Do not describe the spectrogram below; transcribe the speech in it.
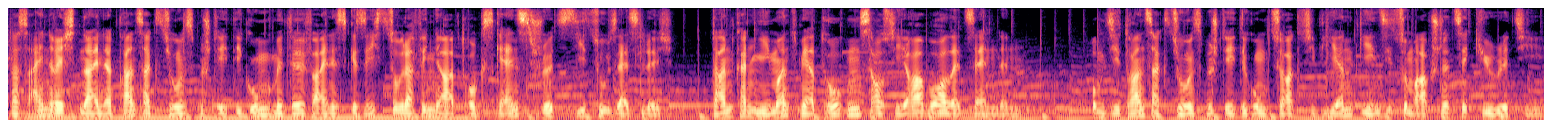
Das Einrichten einer Transaktionsbestätigung mit Hilfe eines Gesichts- oder Fingerabdruckscans schützt Sie zusätzlich. Dann kann niemand mehr Tokens aus Ihrer Wallet senden. Um die Transaktionsbestätigung zu aktivieren, gehen Sie zum Abschnitt Security.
